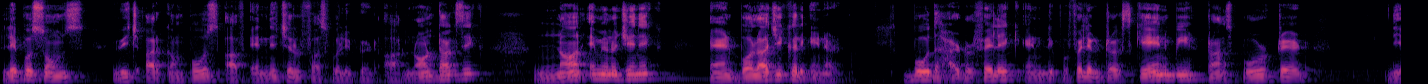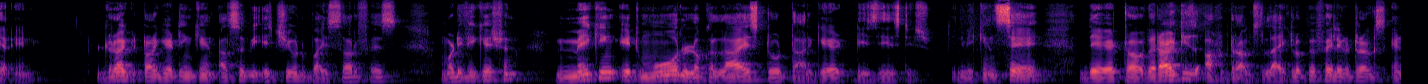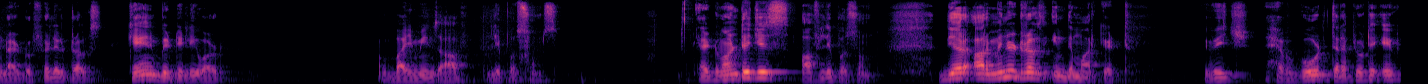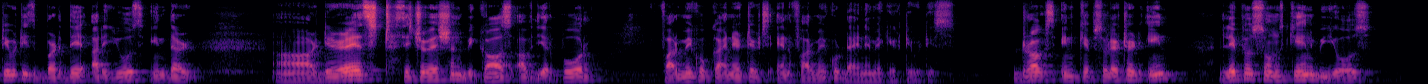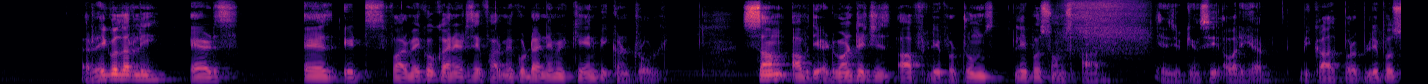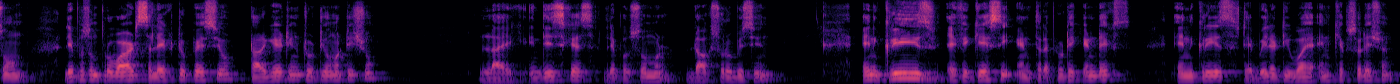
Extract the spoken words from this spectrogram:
Liposomes, which are composed of a natural phospholipid, are non-toxic, non-immunogenic, and biologically inert. Both hydrophilic and lipophilic drugs can be transported therein. Drug targeting can also be achieved by surface modification, making it more localized to target disease tissue. We can say that uh, varieties of drugs like lipophilic drugs and hydrophilic drugs can be delivered by means of liposomes. Advantages of liposome. There are many drugs in the market which have good therapeutic activities but they are used in the uh, distressed situation because of their poor pharmacokinetics and pharmacodynamic activities. Drugs encapsulated in liposomes can be used regularly as, as its pharmacokinetics and pharmacodynamic can be controlled. Some of the advantages of liposomes, liposomes are, as you can see over here, because liposome, liposome provides selective passive targeting to tumor tissue, like in this case, liposomal doxorubicin, increased efficacy and therapeutic index, increase stability via encapsulation,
